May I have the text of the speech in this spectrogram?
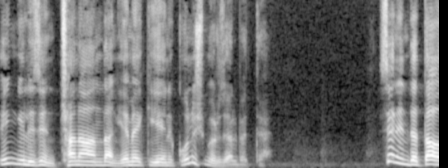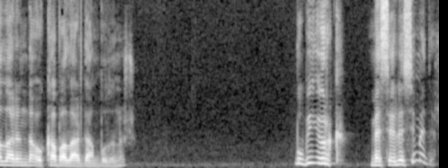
İngiliz'in çanağından yemek yiyeni konuşmuyoruz elbette. Senin de dağlarında o kabalardan bulunur. Bu bir ırk meselesi midir?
